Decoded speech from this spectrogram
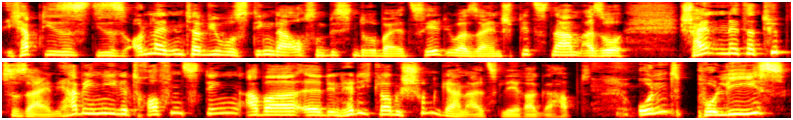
ich habe dieses, dieses Online-Interview, wo Sting da auch so ein bisschen drüber erzählt, über seinen Spitznamen. Also scheint ein netter Typ zu sein. Ich habe ihn nie getroffen, Sting, aber äh, den hätte ich, glaube ich, schon gern als Lehrer gehabt. Und Police,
